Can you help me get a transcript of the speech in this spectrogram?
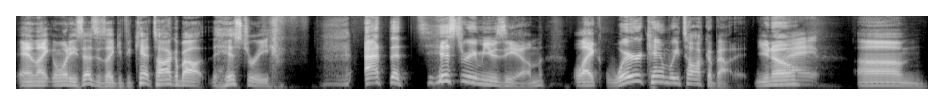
And like, and what he says is like, if you can't talk about the history at the history museum, like, where can we talk about it? You know, Right. um,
